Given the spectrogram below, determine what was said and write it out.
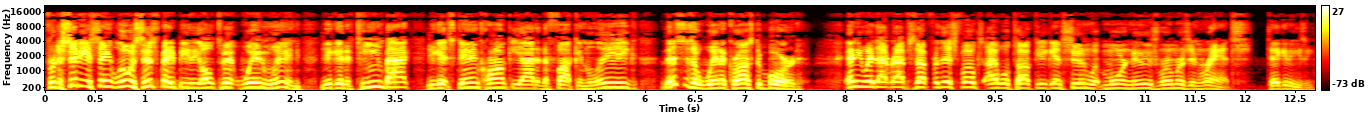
for the city of St. Louis, this may be the ultimate win-win. You get a team back, you get Stan Kroenke out of the fucking league. This is a win across the board. Anyway, that wraps it up for this, folks. I will talk to you again soon with more news, rumors, and rants. Take it easy.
